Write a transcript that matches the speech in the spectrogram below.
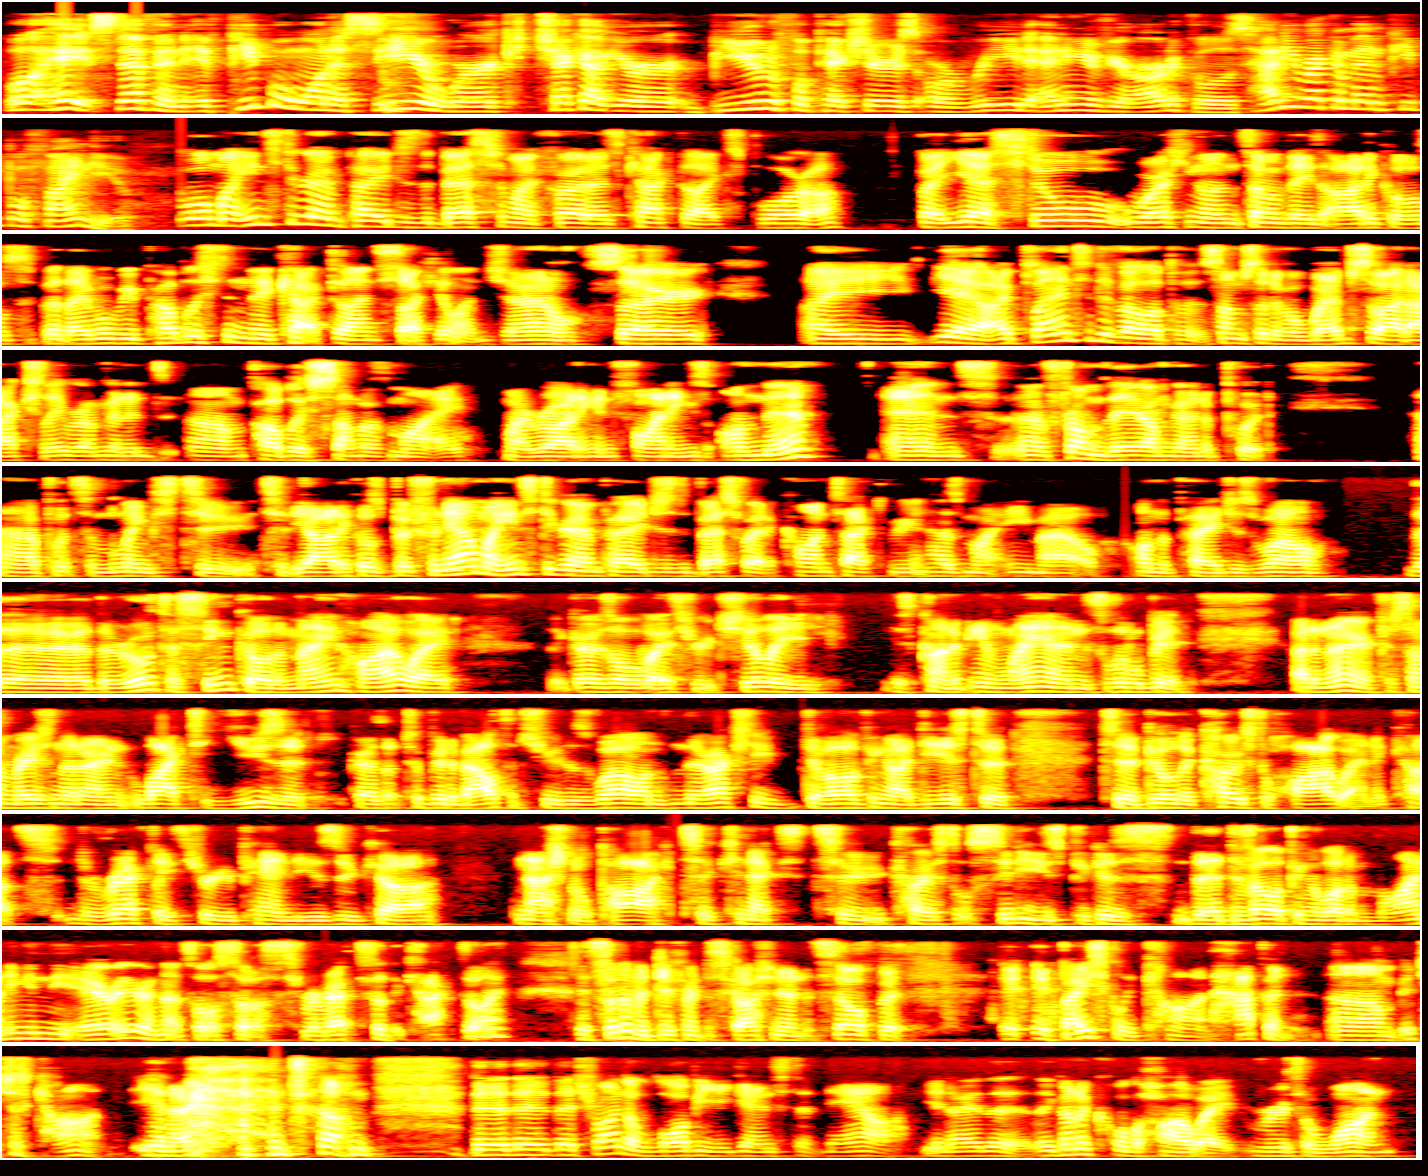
Well, hey, Stefan, if people want to see your work, check out your beautiful pictures, or read any of your articles, how do you recommend people find you? Well, my Instagram page is the best for my photos, Cacti Explorer. But yeah, still working on some of these articles, but they will be published in the Cacti and Succulent Journal. So I, yeah, I plan to develop some sort of a website actually where I'm going to um, publish some of my, my writing and findings on there. And uh, from there, I'm going to put uh, put some links to to the articles. But for now, my Instagram page is the best way to contact me and has my email on the page as well. The the Ruta Cinco, the main highway that goes all the way through Chile, is kind of inland and it's a little bit I don't know, for some reason I don't like to use it. It goes up to a bit of altitude as well. And they're actually developing ideas to, to build a coastal highway and it cuts directly through Pan de Azúcar National Park to connect to coastal cities because they're developing a lot of mining in the area and that's also a threat for the cacti. It's sort of a different discussion in itself, but it, it basically can't happen. Um, it just can't, you know. and, um, they're, they're, they're trying to lobby against it now. You know, they're, they're going to call the highway Ruta 1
